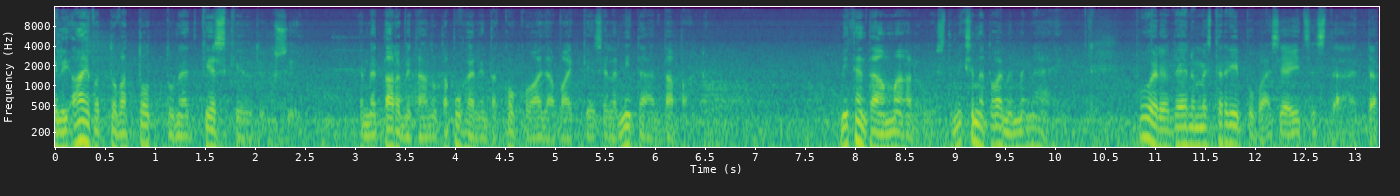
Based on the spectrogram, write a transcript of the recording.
Eli aivot ovat tottuneet keskeytyksiin. Ja me tarvitaan tuota puhelinta koko ajan, vaikkei siellä mitään tapahdu. Miten tämä on mahdollista? Miksi me toimimme näin? Puhelin on tehnyt meistä riippuvaisia itsestään. Että,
